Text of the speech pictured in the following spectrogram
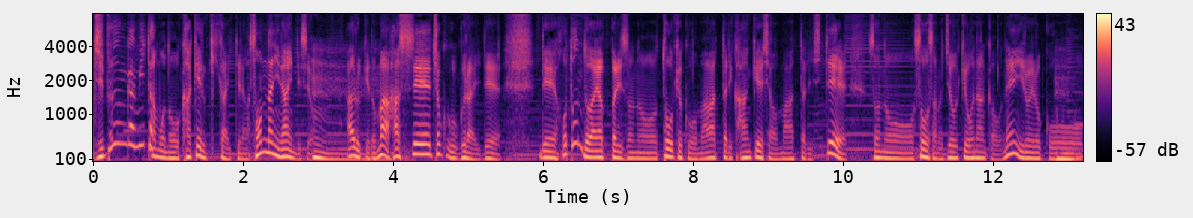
自分が見たものを書ける機会っていうのはそんなにないんですよ。あるけど、まあ、発生直後ぐらいで。でほとんどはやっぱりその当局を回ったり関係者を回ったりしてその捜査の状況なんかをねいろいろこう、うん。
